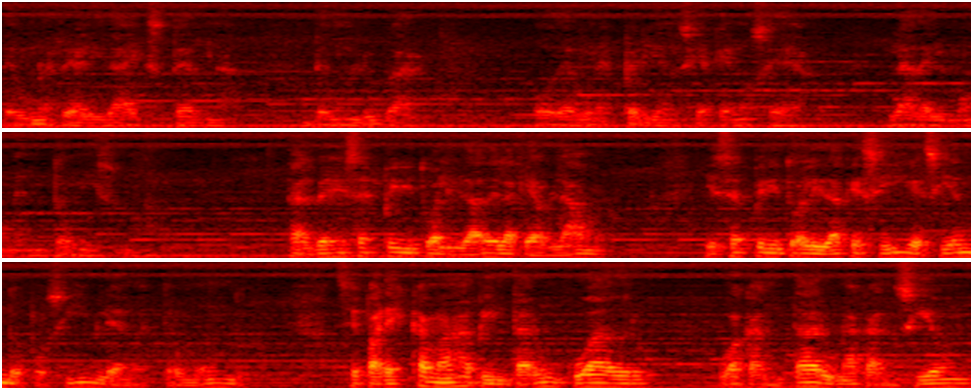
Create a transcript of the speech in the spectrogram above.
de una realidad externa, de un lugar o de una experiencia que no sea la del momento mismo? Tal vez esa espiritualidad de la que hablamos y esa espiritualidad que sigue siendo posible a nuestro mundo se parezca más a pintar un cuadro o a cantar una canción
